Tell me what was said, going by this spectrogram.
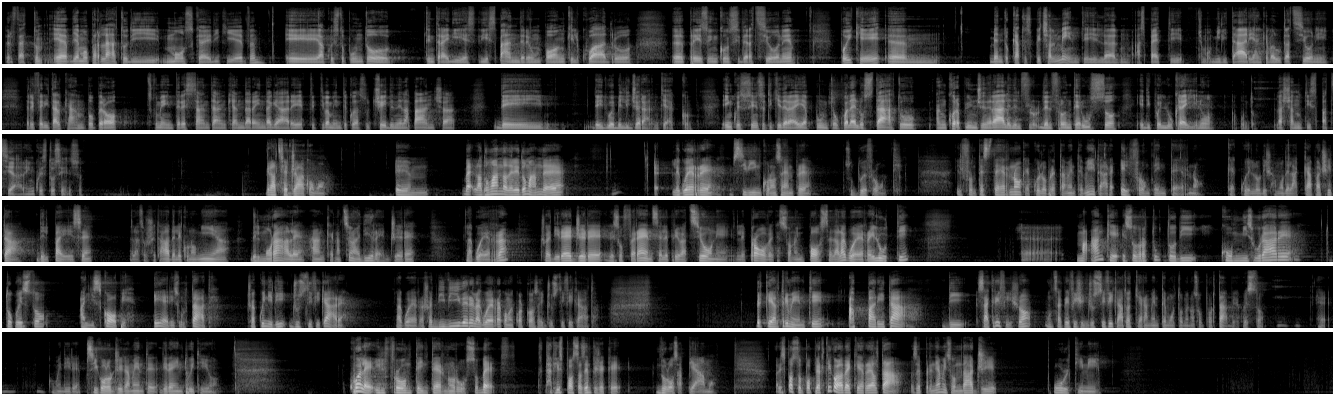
Perfetto, e abbiamo parlato di Mosca e di Kiev e a questo punto tenterai di, es- di espandere un po' anche il quadro eh, preso in considerazione, poiché ehm, abbiamo toccato specialmente il, aspetti diciamo, militari, anche valutazioni riferite al campo, però secondo me è interessante anche andare a indagare effettivamente cosa succede nella pancia dei, dei due belligeranti. Ecco. E in questo senso ti chiederei appunto qual è lo stato ancora più in generale del, del fronte russo e di quello ucraino, appunto, lasciandoti spaziare in questo senso. Grazie Giacomo. Ehm, beh, la domanda delle domande è, le guerre si vincono sempre su due fronti, il fronte esterno, che è quello prettamente militare, e il fronte interno, che è quello diciamo, della capacità del paese, della società, dell'economia, del morale anche nazionale di reggere la guerra, cioè di reggere le sofferenze, le privazioni, le prove che sono imposte dalla guerra, i lutti, eh, ma anche e soprattutto di commisurare tutto questo agli scopi e ai risultati, cioè quindi di giustificare la guerra, cioè di vivere la guerra come qualcosa di giustificato. Perché altrimenti a parità di sacrificio, un sacrificio ingiustificato è chiaramente molto meno sopportabile. Questo è, come dire, psicologicamente direi intuitivo. Qual è il fronte interno russo? Beh, la risposta semplice è che non lo sappiamo. La risposta un po' più articolata è che in realtà, se prendiamo i sondaggi ultimi,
